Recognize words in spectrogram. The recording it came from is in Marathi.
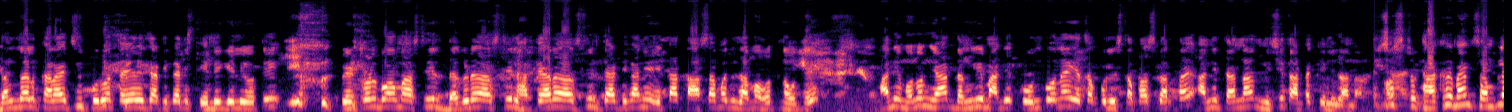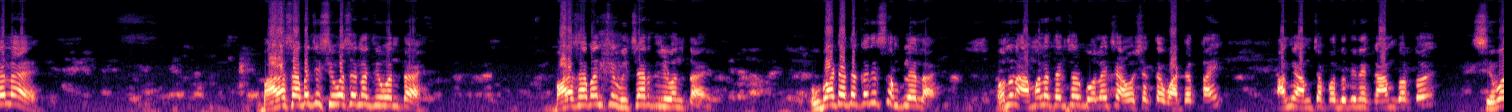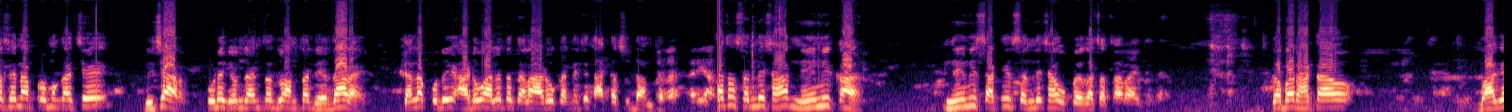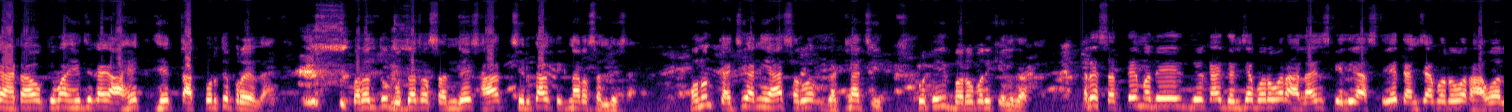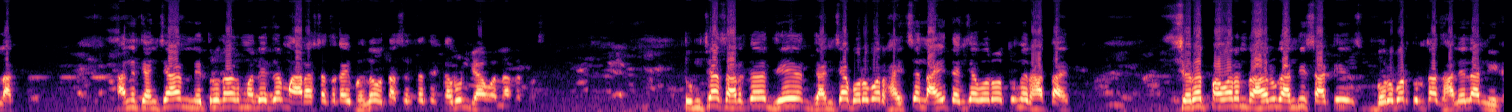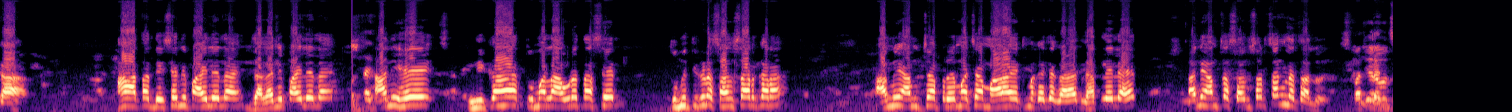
दंगल करायची पूर्वतयारी त्या ठिकाणी केली गेली होती. पेट्रोल बॉम्ब असतील दगड असतील हत्यारं असतील त्या ठिकाणी एका तासामध्ये जमा होत नव्हते. आणि म्हणून या दंगली मागे कोण कोण आहे याचा पोलीस तपास करताय आणि त्यांना निश्चित अटक केली जाणार. ठाकरे बँक संपलेला आहे. बाळासाहेबांची शिवसेना जिवंत आहे. बाळासाहेबांचे विचार जिवंत आहे. उभाटा तर कधीच संपलेला आहे. म्हणून आम्हाला त्यांच्यावर बोलायची आवश्यकता वाटत नाही. आम्ही आमच्या पद्धतीने काम करतोय. शिवसेना प्रमुखाचे विचार पुढे घेऊन जाण्याचा जो आमचा निर्धार आहे त्याला कुठे आडवं आलं तर त्याला आडवं करण्याची ताकद सुद्धा आमच्याकडे आहे. त्याचा संदेश हा नेहमी काळ नेहमीसाठी संदेश हा उपयोगाचा राहिलेला आहे कबर हटाव वाघे हटाव किंवा हे जे काही आहेत हे तात्पुरते प्रयोग आहेत. परंतु बुद्धाचा संदेश हा चिरकाल टिकणारा संदेश आहे. म्हणून त्याची आणि या सर्व घटनाची कुठेही बरोबरी केली जाते अरे सत्तेमध्ये जे काय ज्यांच्याबरोबर अलायन्स केली असते त्यांच्याबरोबर राहावं लागतं. आणि त्यांच्या नेतृत्वामध्ये जर महाराष्ट्राचं काही भलं होत असेल तर ते करून घ्यावं लागत असतं. तुमच्यासारखं जे ज्यांच्याबरोबर राहायचं नाही त्यांच्याबरोबर तुम्ही राहताय. शरद पवार आणि राहुल गांधीसाठी बरोबर तुमचा झालेला निकाह हा आता देशाने पाहिलेला आहे जगाने पाहिलेला आहे. आणि हे निकाह तुम्हाला आवडत असेल तुम्ही तिकडे संसार करा. आम्ही आमच्या प्रेमाच्या माळा एकमेकाच्या गळ्यात घातलेल्या आहेत आणि आमचा संसार चांगला चालू आहे.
